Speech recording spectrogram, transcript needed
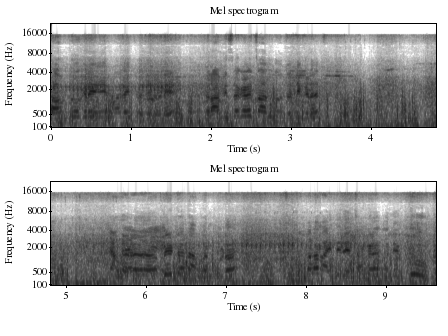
साऊंड वगैरे बघायचे होते थोडे. तर आम्ही सगळे चाललो होतो तिकडंच तर भेटू ना आपण पुढं. तुम्हाला माहिती आहे चांगल्यामध्ये खूप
